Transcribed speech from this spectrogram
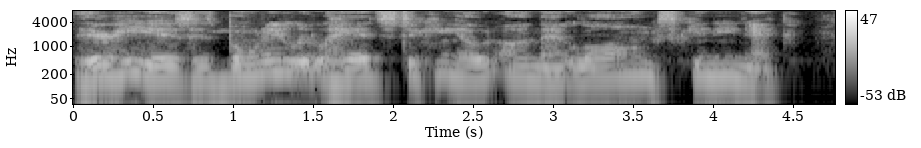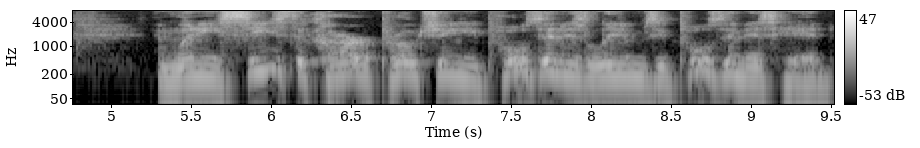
There he is, his bony little head sticking out on that long, skinny neck. And when he sees the car approaching, he pulls in his limbs, he pulls in his head.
